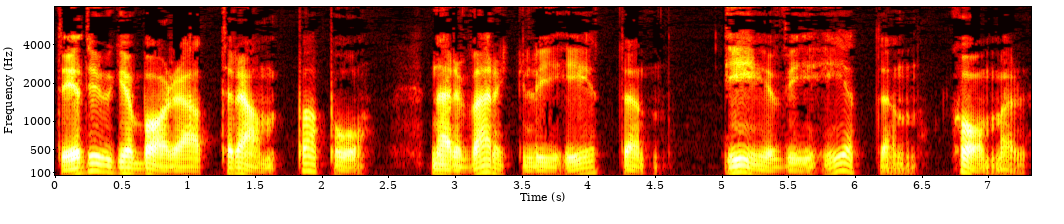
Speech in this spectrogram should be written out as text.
det duger bara att trampa på när verkligheten, evigheten, kommer.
